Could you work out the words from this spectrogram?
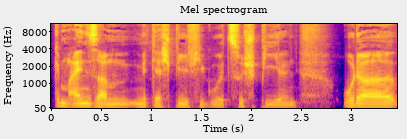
gemeinsam mit der Spielfigur zu spielen oder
